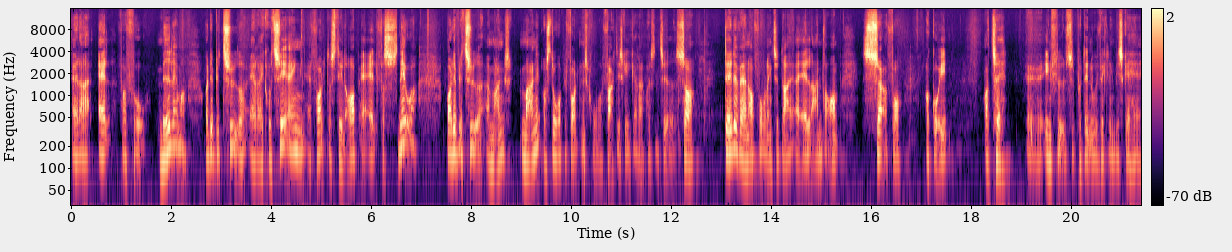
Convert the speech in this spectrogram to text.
at der er alt for få medlemmer, og det betyder, at rekrutteringen af folk, der stiller op, er alt for snæver, og det betyder, at mange, mange og store befolkningsgrupper faktisk ikke er repræsenteret. Så dette være en opfordring til dig og alle andre om, sørg for at gå ind og tage øh, indflydelse på den udvikling, vi skal have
